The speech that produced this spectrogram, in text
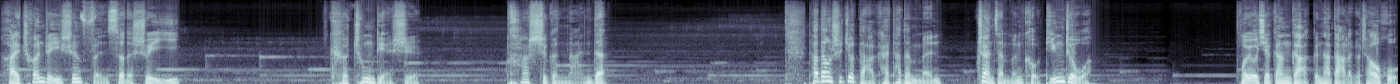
还穿着一身粉色的睡衣。可重点是，他是个男的。他当时就打开他的门，站在门口盯着我。我有些尴尬，跟他打了个招呼，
